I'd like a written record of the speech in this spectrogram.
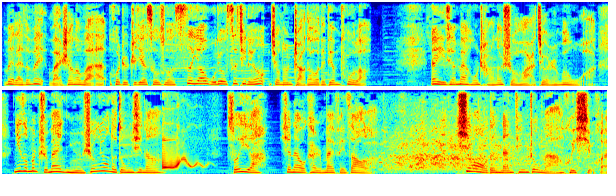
未来的未，晚上的晚，或者直接搜索四幺五六四七零就能找到我的店铺了。那以前卖红肠的时候啊，就有人问我，你怎么只卖女生用的东西呢？所以啊，现在我开始卖肥皂了，希望我的男听众们啊会喜欢。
